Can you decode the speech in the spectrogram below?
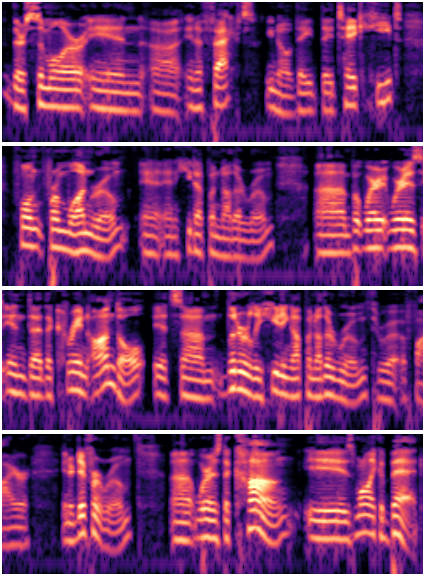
They're similar in uh, in effect. You know, they, they take heat from from one room and, and heat up another room. Um, but where, whereas in the the Korean ondol, it's um, literally heating up another room through a fire in a different room. Uh, whereas the Kang is more like a bed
